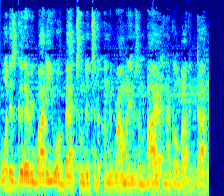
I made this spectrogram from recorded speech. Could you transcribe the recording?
what is good, everybody? You are back tuned into the underground. My name is Mbaya, and I go by the Doctor.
